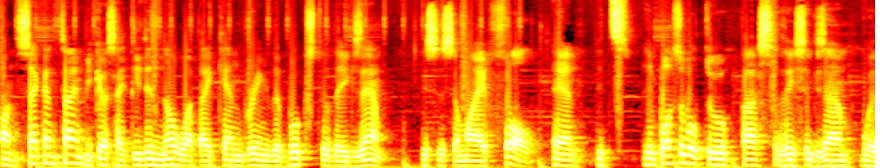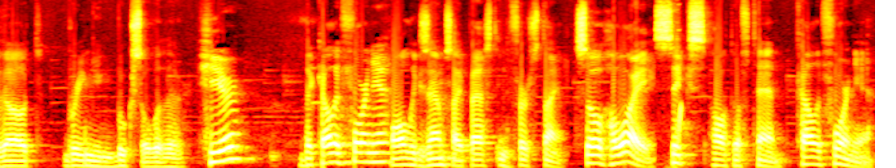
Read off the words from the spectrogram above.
on second time because I didn't know what I can bring the books to the exam. This is my fault and it's impossible to pass this exam without bringing books over there. Here the California, all exams I passed in first time. So Hawaii, 6 out of 10. California,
